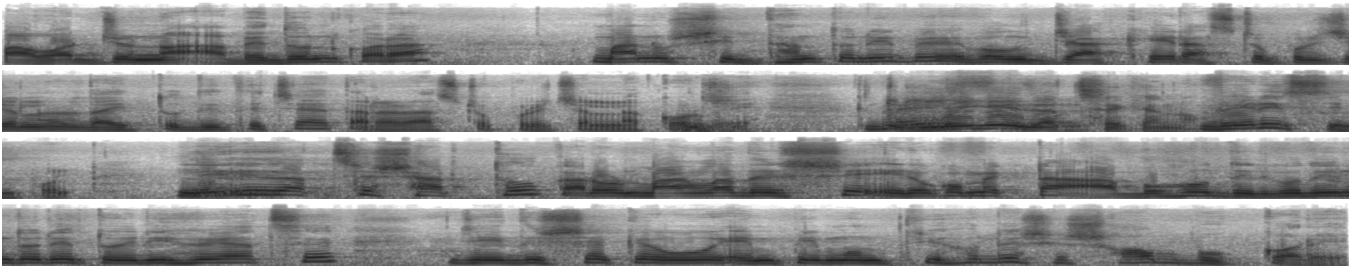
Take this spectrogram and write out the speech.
পাওয়ার জন্য আবেদন করা মানুষ সিদ্ধান্ত নেবে এবং যাকে রাষ্ট্র পরিচালনার দায়িত্ব দিতে চায় তারা রাষ্ট্র পরিচালনা করবে। কিন্তু লেগে যাচ্ছে কেন? ভেরি সিম্পল লেগে যাচ্ছে স্বার্থ কারণ বাংলাদেশে এরকম একটা আবহ দীর্ঘদিন ধরে তৈরি হয়ে আছে যে দেশে কেউ এমপি মন্ত্রী হলে সে সব ভোগ করে।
